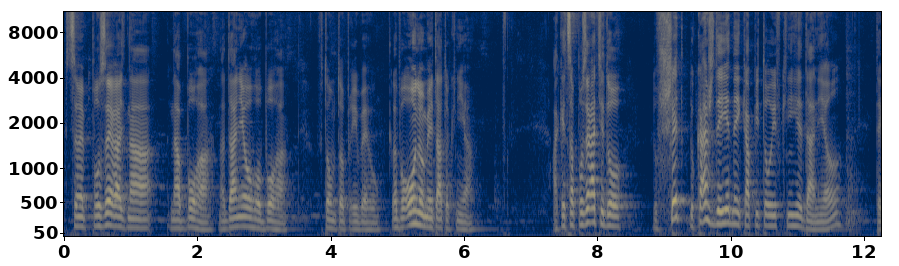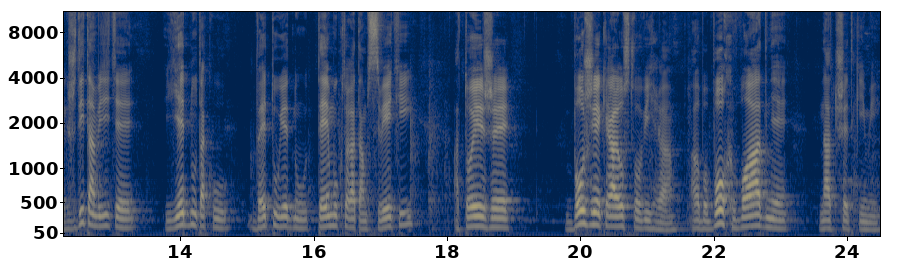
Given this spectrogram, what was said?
chceme pozerať na, na Boha, na Danielovho Boha v tomto príbehu, lebo o ňom je táto kniha. A keď sa pozeráte do, do, všet, do každej jednej kapitoly v knihe Daniel, tak vždy tam vidíte jednu takú vetu, jednu tému, ktorá tam svieti a to je, že Božie kráľovstvo vyhrá, alebo Boh vládne nad všetkými.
